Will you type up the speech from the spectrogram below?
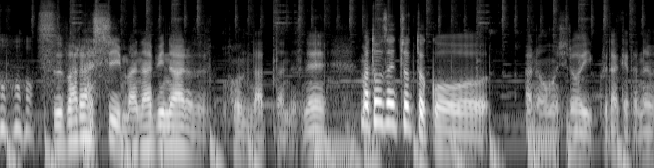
素晴らしい学びのある本だったんですね。まあ、当然ちょっとこうあの面白い砕けたよ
